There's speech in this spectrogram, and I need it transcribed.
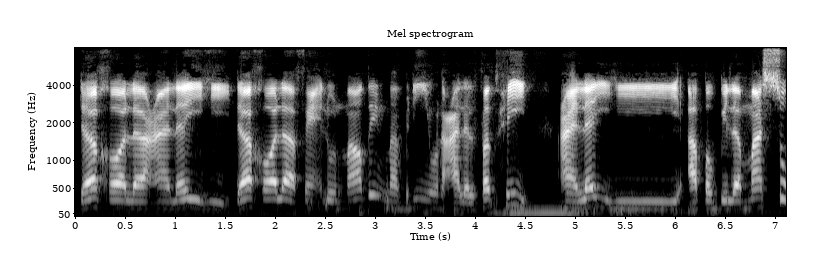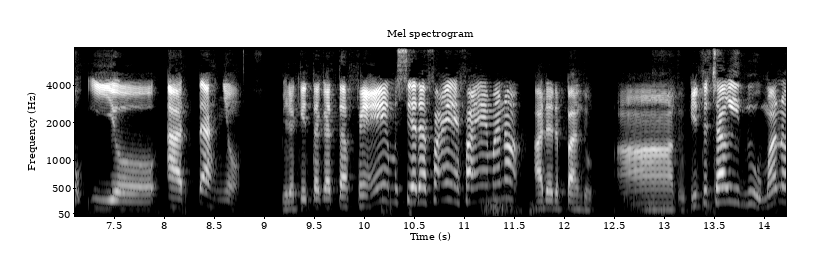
dakhala alaihi dakhala fi'lun madin mabniun 'ala al-fathi alaihi apabila masuk ia atasnya Bila kita kata fa'il, mesti ada fa'il. Fa'il mana? Ada depan tu. Ah tu. Kita cari dulu mana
